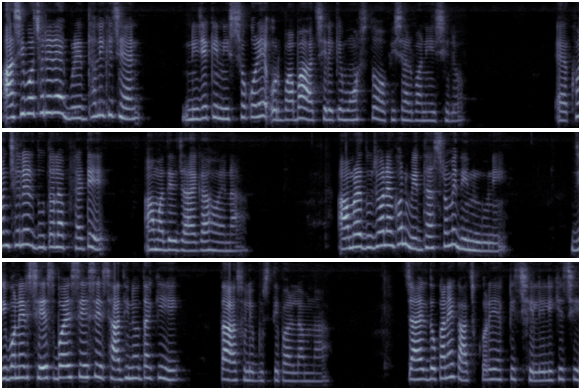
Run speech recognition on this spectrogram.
আশি বছরের এক বৃদ্ধা লিখেছেন, নিজেকে নিঃস্ব করে ওর বাবা ছেলেকে মস্ত অফিসার বানিয়েছিল। এখন ছেলের দুতলা ফ্ল্যাটে আমাদের জায়গা হয় না। আমরা দুজন এখন বৃদ্ধাশ্রমে দিন গুনি জীবনের শেষ বয়সে এসে স্বাধীনতা কি, তা আসলে বুঝতে পারলাম না। চায়ের দোকানে কাজ করে একটি ছেলে লিখেছে,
